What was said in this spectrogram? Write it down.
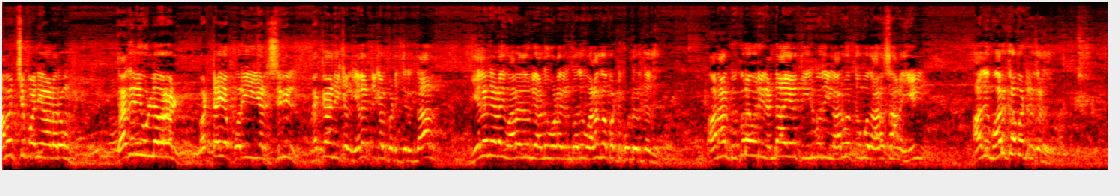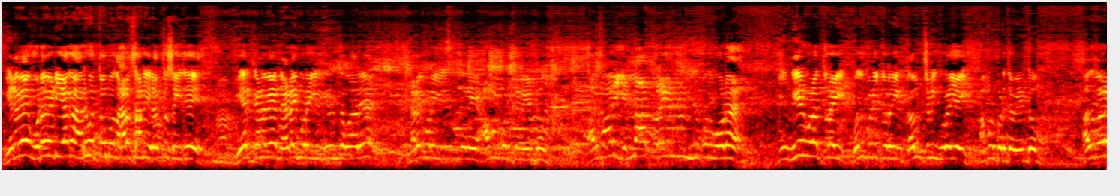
அமைச்சு பணியாளரும் தகுதி உள்ளவர்கள் பட்டய பொறியியல் சிவில் மெக்கானிக்கல் எலக்ட்ரிக்கல் படித்திருந்தால் இளநிலை வரதொலி அலுவலர் என்பது வழங்கப்பட்டு கொண்டிருந்தது. ஆனால் பிப்ரவரி ரெண்டாயிரத்தி இருபதில் அறுபத்தொன்பது அரசாணையில் அது மறுக்கப்பட்டிருக்கிறது. எனவே உடனடியாக அறுபத்தொன்பது அரசாணை ரத்து செய்து ஏற்கனவே நடைமுறையில் இருந்தவாறு நடைமுறையில் இருந்ததை அமல்படுத்த வேண்டும். அது மாதிரி எல்லா துறைகளிலும் இருப்பது போல நீர்வளத்துறை பொதுப்பணித்துறையில் கவுன்சிலிங் முறையை அமல்படுத்த வேண்டும். அதுபோல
